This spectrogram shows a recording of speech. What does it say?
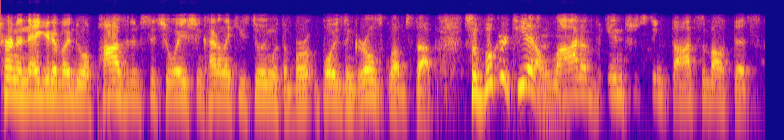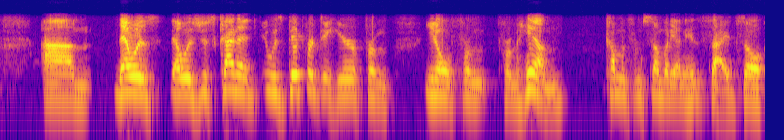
turn a negative into a positive situation, kind of like he's doing with the Boys and Girls Club stuff. So Booker T had a lot of interesting thoughts about this. Um, that was that was just kind of it was different to hear from you know from from him coming from somebody on his side. So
